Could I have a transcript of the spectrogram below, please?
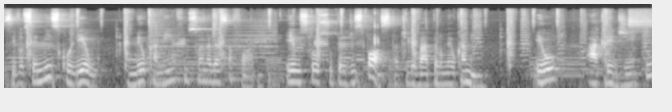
Se você me escolheu, o meu caminho funciona dessa forma. Eu estou super disposta a te levar pelo meu caminho. Eu acredito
